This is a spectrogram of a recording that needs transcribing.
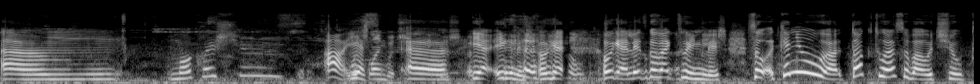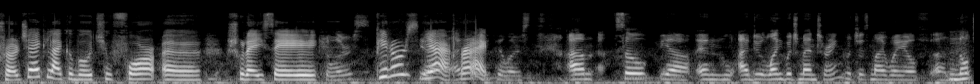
um, more questions? Ah, Which yes. language? Uh, English. Yeah, English. Okay. okay, let's go back to English. So, can you uh, talk to us about your project, like about your four, uh, should I say, Pillars. pillars? Yeah, think right. Pillars. Um, so yeah, and I do language mentoring, which is my way of uh, Mm-hmm. not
